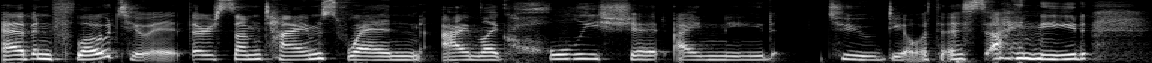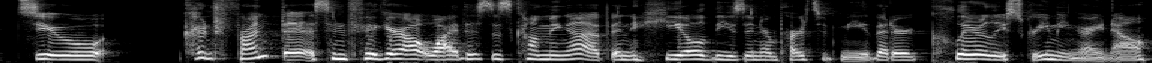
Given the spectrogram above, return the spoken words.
ebb and flow to it. There's some times when I'm like, holy shit, I need to deal with this. I need to confront this and figure out why this is coming up and heal these inner parts of me that are clearly screaming right now.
